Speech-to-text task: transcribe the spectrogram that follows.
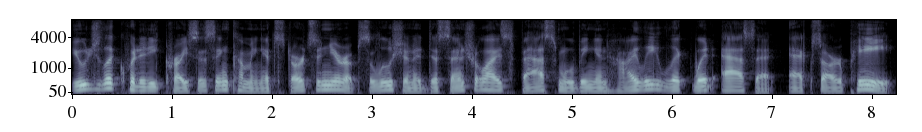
Huge liquidity crisis incoming. It starts in Europe. Solution a decentralized, fast moving, and highly liquid asset, XRP.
